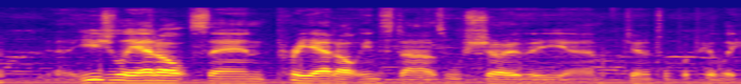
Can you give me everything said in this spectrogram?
Uh, usually adults and pre-adult instars will show the um, genital papillae.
